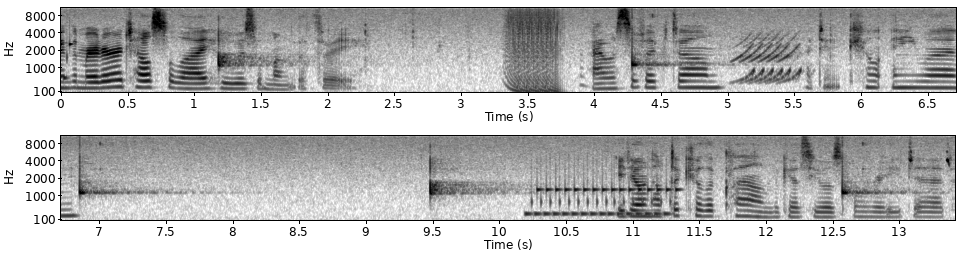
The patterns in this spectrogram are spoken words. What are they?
Only the murderer tells the lie who was among the three. I was the victim. I didn't kill anyone. You don't have to kill the clown because he was already dead.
